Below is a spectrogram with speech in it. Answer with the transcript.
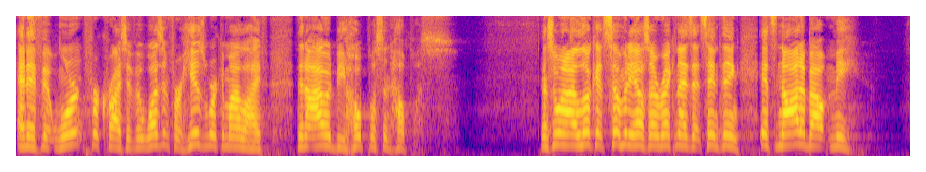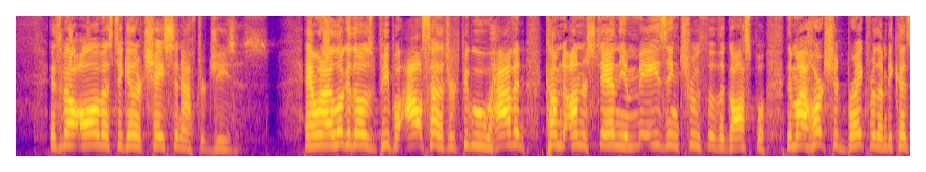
And if it weren't for Christ, if it wasn't for His work in my life, then I would be hopeless and helpless. And so when I look at somebody else, I recognize that same thing. It's not about me, it's about all of us together chasing after Jesus. And when I look at those people outside the church, people who haven't come to understand the amazing truth of the gospel, then my heart should break for them because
